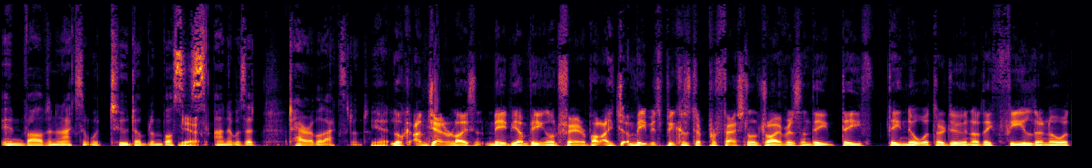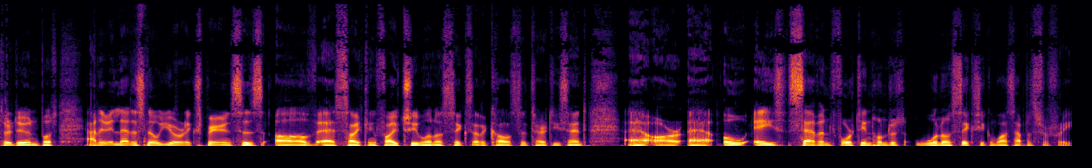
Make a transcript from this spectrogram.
involved in an accident with two Dublin buses, yeah. and it was a terrible accident. Yeah, look, I'm generalising. Maybe I'm being unfair, but I, maybe it's because they're professional drivers and they, they they know what they're doing or they feel they know what they're doing. But anyway, let us know your experiences of uh, cycling. Five three one zero oh six at a cost of thirty cent, uh, or uh, 087 1400 106. You can WhatsApp us for free.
